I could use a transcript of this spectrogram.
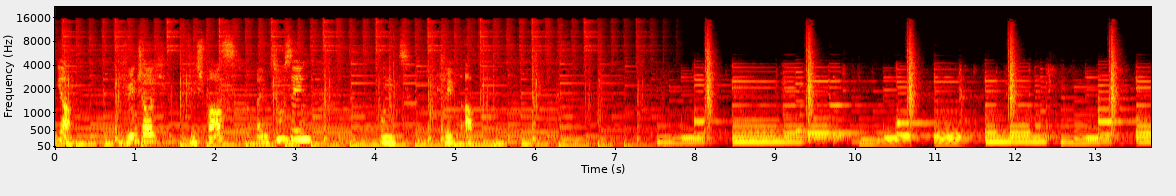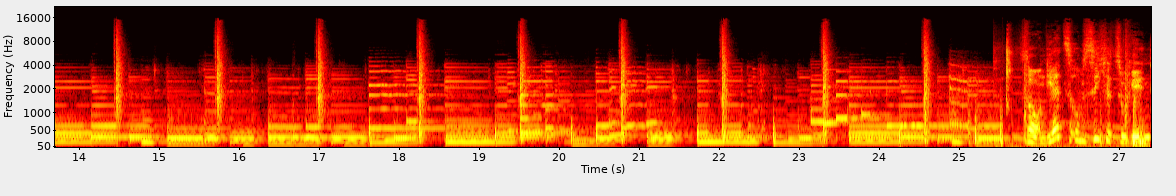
ja, ich wünsche euch viel Spaß beim Zusehen und Clip ab. So, und jetzt, um sicher zu gehen,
